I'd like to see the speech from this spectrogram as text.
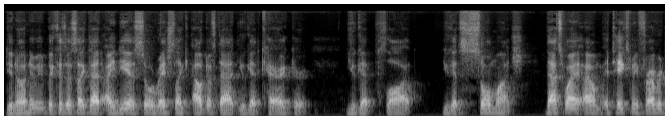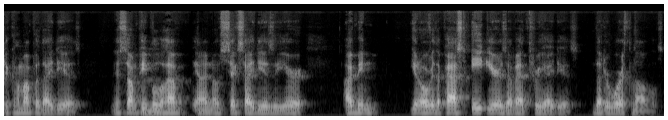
You know what i mean? Because it's like that idea is so rich like out of that you get character you get plot you get so much. That's why um, it takes me forever to come up with ideas. You know, some people will have you know, i don't know six ideas a year. I've been you know over the past eight years i've had three ideas that are worth novels.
